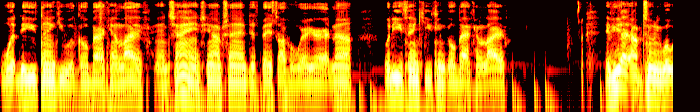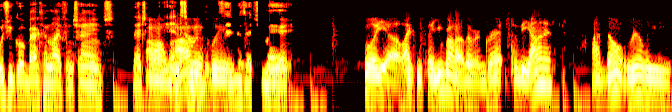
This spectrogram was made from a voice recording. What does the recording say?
what do you think you would go back in life and change? You know what I'm saying? Just based off of where you're at now. What do you think you can go back in life? If you had opportunity, what would you go back in life and change? That you, Um, and some of the obviously- decisions that you made. Well, yeah, like you said, you brought up the regrets. To be honest, I don't really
